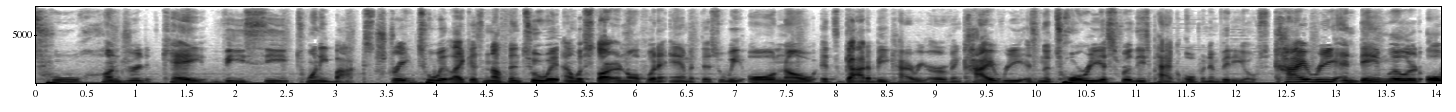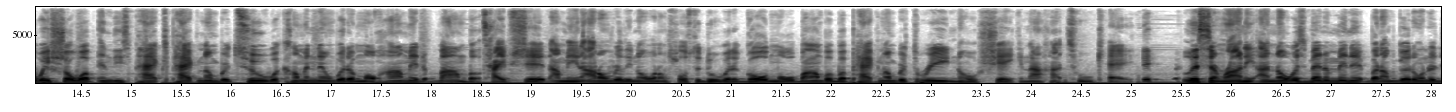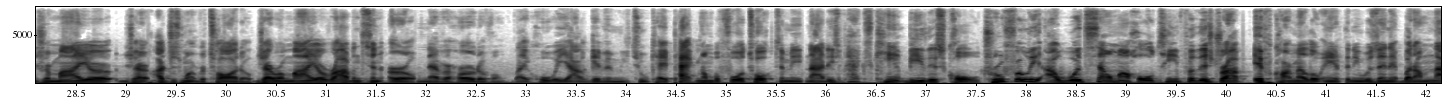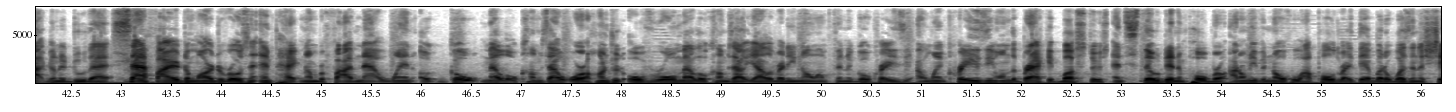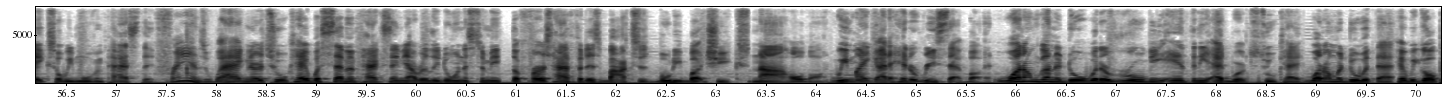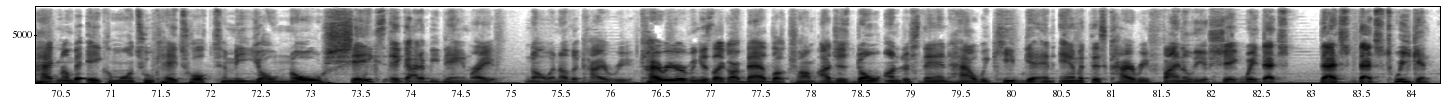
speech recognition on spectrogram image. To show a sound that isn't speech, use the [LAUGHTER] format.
200k VC 20 box. Straight to it like it's nothing to it, and we're starting off with an amethyst. We all know it's gotta be Kyrie Irving. Kyrie is notorious for these pack opening videos. Kyrie and Dame Lillard always show up in these packs. Pack number two, we're coming in with a Mohamed Bamba type shit. I mean, I don't really know what I'm supposed to do with a gold Mo Bamba, but pack number three, no shake, not 2K. [LAUGHS] Listen, Ronnie, I know it's been a minute, but I'm good on the Jeremiah. Jer I just went retardo. Jeremiah Robinson Earl. Never heard of him. Like, who are y'all giving me 2K? Pack number four, talk to me. Nah, these packs can't be this cold. Truthfully, I would sell my whole team for this drop if Carmelo Anthony was in it, but I'm not going to do that. Sapphire DeMar DeRozan, impact number five. Now, when a GOAT Melo comes out or a 100 overall Melo comes out, y'all already know I'm finna go crazy. I went crazy on the bracket busters and still didn't pull, bro. I don't even know who I pulled right there, but it wasn't a shake, so we moving past it. Franz Wagner 2K with seven packs in. Y'all really doing this to me? The first half of this box is booty butt cheeks. Nah, hold on. We might gotta hit a reset button. What I'm gonna do with a Ruby Anthony Edwards 2K? What I'm gonna do with that? Here we go. Pack number eight. Come on, 2K. Talk to me. Yo, no shakes. It gotta be Dame, right? No, another Kyrie. Kyrie Irving is like our bad luck charm. I just don't understand how we keep getting Amethyst Kyrie finally a shake. Wait, that's that's that's tweaking.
